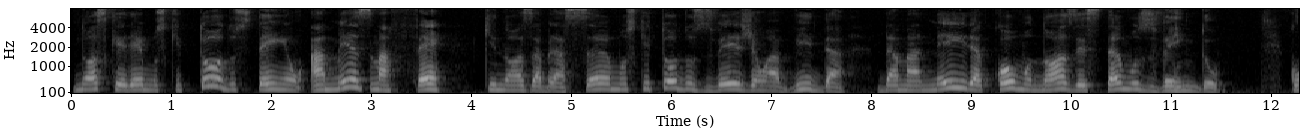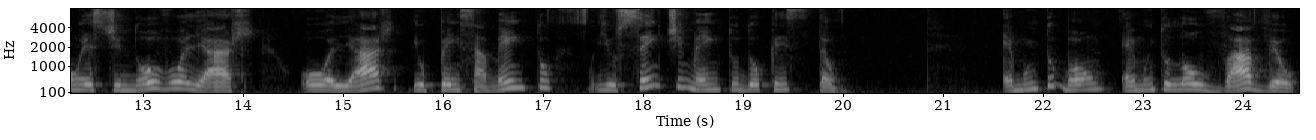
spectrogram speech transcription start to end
Nós queremos que todos tenham a mesma fé que nós abraçamos, que todos vejam a vida da maneira como nós estamos vendo, com este novo olhar, o olhar e o pensamento e o sentimento do cristão. É muito bom, é muito louvável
